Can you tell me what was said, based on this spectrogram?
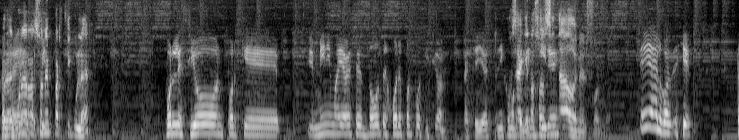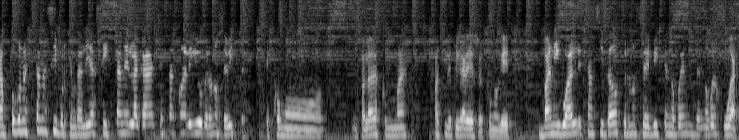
¿Por alguna razón en particular? Por lesión, porque mínimo hay a veces dos o tres jugadores por posición. o sea que, no son citados en el fondo. Es algo, es que tampoco no están así, porque en realidad sí están en la cancha, están con el equipo, pero no se visten. Es como, en palabras como más fácil de explicar eso, es como que van igual, están citados, pero no se visten, no pueden, no pueden jugar.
